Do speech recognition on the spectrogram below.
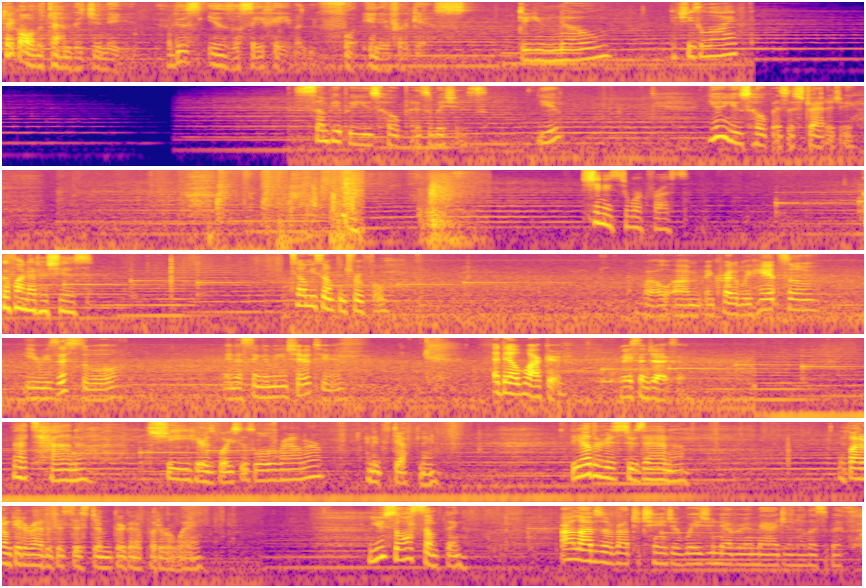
Take all the time that you need. This is a safe haven for any of her guests. Do you know if she's alive? Some people use hope as wishes. You? You use hope as a strategy. She needs to work for us. Go find out who she is. Tell me something truthful. Well, I'm incredibly handsome, irresistible, and I sing a mean show tune. Adele Parker. Mason Jackson. That's Hannah. She hears voices all around her, and it's deafening. The other is Susanna. If I don't get her out of the system, they're gonna put her away. You saw something. Our lives are about to change in ways you never imagined, Elizabeth.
